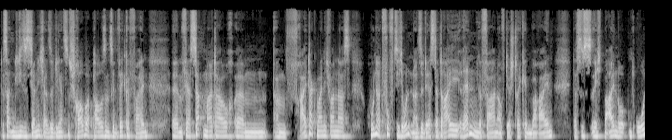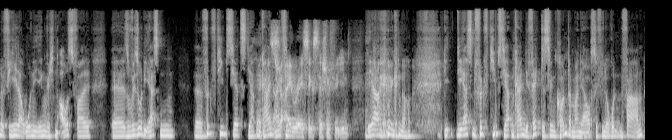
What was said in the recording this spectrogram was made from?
Das hatten die dieses Jahr nicht. Also die ganzen Schrauberpausen sind weggefallen. Ähm, Verstappen hatte auch ähm, am Freitag, meine ich, waren das 150 Runden. Also der ist da drei Rennen gefahren auf der Strecke in Bahrain. Das ist echt beeindruckend. Ohne Fehler, ohne irgendwelchen Ausfall. Äh, sowieso die ersten äh, fünf Teams jetzt, die hatten keinen einzigen. iRacing-Session für ihn. Ja, genau. Die, die ersten fünf Teams, die hatten keinen Defekt, deswegen konnte man ja auch so viele Runden fahren.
